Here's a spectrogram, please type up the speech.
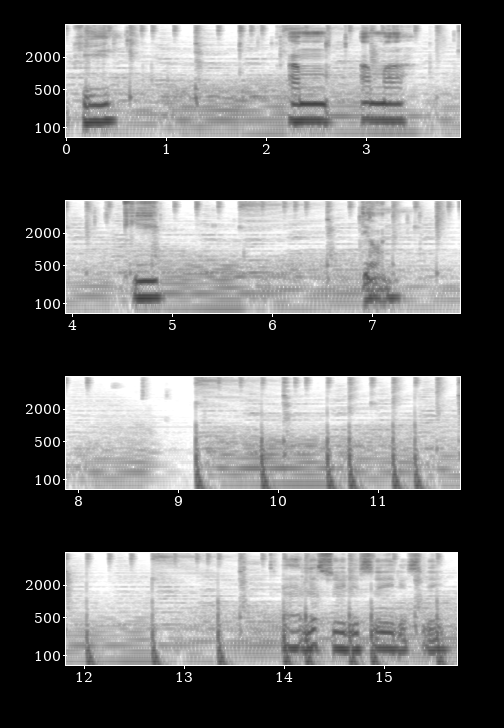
Okay. Um ama key down uh, let's see let's see let's see.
